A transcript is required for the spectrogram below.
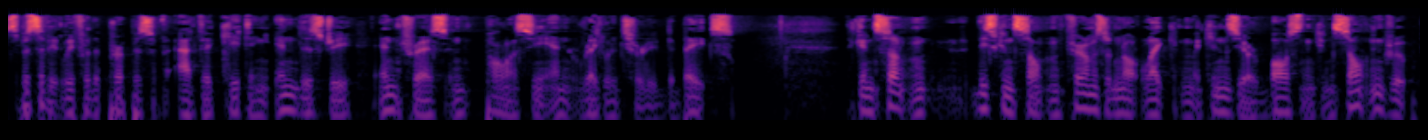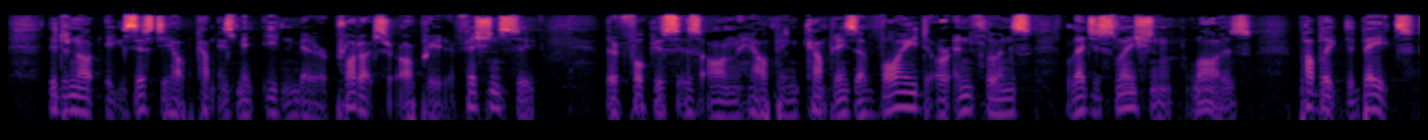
specifically for the purpose of advocating industry interests in policy and regulatory debates. The consultant, these consultant firms are not like McKinsey or Boston Consulting Group. They do not exist to help companies make even better products or operate efficiency. Their focus is on helping companies avoid or influence legislation, laws, public debate,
